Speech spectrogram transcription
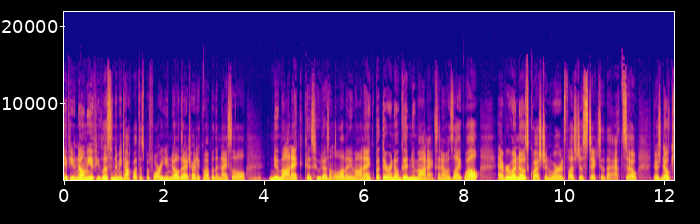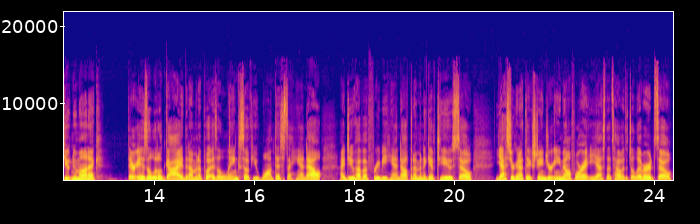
if you know me, if you've listened to me talk about this before, you know that I tried to come up with a nice little mnemonic because who doesn't love a mnemonic? But there were no good mnemonics. And I was like, well, everyone knows question words. Let's just stick to that. So there's no cute mnemonic. There is a little guide that I'm going to put as a link. So if you want this as a handout, I do have a freebie handout that I'm going to give to you. So, yes, you're going to have to exchange your email for it. Yes, that's how it's delivered. So,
